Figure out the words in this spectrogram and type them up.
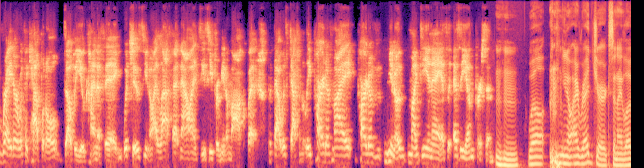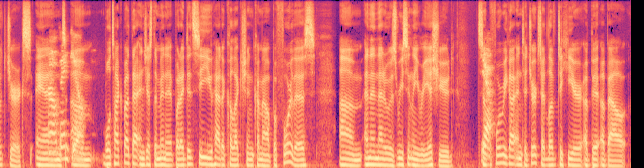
writer with a capital W kind of thing, which is, you know, I laugh at now and it's easy for me to mock, but but that was definitely part of my part of, you know, my DNA as a, as a young person. Mm-hmm. Well, you know, I read Jerks and I loved Jerks, and oh, thank you. Um, we'll talk about that in just a minute. But I did see you had a collection come out before this, um, and then that it was recently reissued. So yeah. before we got into jerks, I'd love to hear a bit about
